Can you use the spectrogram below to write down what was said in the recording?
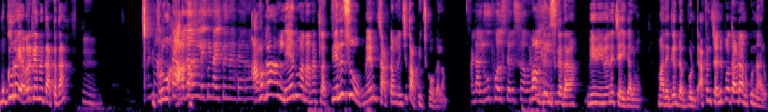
ముగ్గురు ఎవరికైనా తట్టదా. ఇప్పుడు అవగాహన లేకుండా అయిపోయిందంటారా? అవగాహన లేదు అని అనట్ల తెలుసు మేము చట్టం నుంచి తప్పించుకోగలం. అంటే ఆ లూప్ హోల్స్ తెలుసు మాకు తెలుసు కదా మేము ఏమైనా చేయగలం మా దగ్గర డబ్బు ఉంటే అతను చనిపోతాడు అనుకున్నారు.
